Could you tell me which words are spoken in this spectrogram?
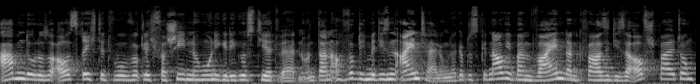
Abende oder so ausrichtet, wo wirklich verschiedene Honige degustiert werden und dann auch wirklich mit diesen Einteilungen. Da gibt es genau wie beim Wein dann quasi diese Aufspaltung.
